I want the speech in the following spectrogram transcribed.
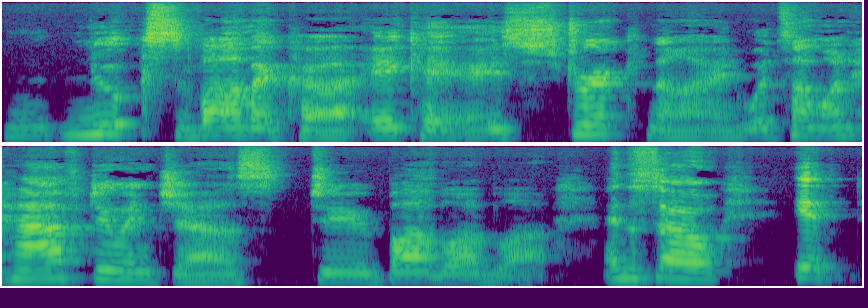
nux vomica, aka strychnine, would someone have to ingest to blah, blah, blah. And so it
